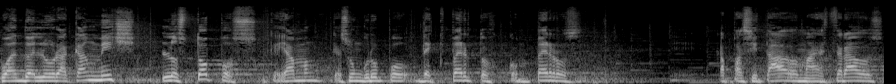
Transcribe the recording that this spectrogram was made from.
Cuando el huracán Mitch, los topos que llaman, que es un grupo de expertos con perros eh, capacitados, maestrados,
